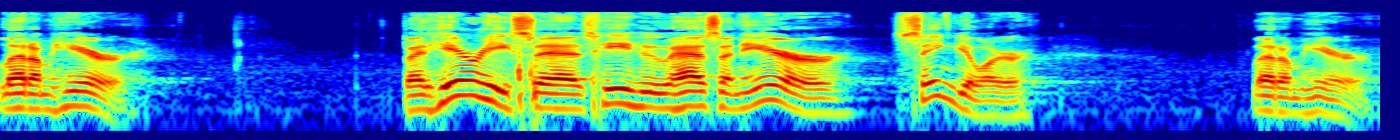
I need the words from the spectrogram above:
let him hear. But here he says he who has an ear singular let him hear.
